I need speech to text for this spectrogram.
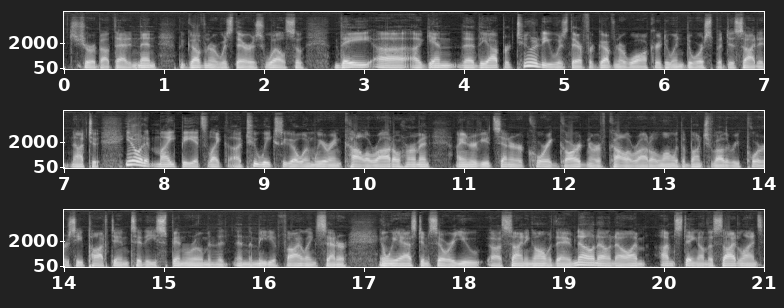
not sure about that. And then the governor was there as well. So they, uh, again, the, the opportunity was there for Governor Walker to endorse, but decided not to. You know what it might be? It's like uh, two weeks ago when we were in Colorado, Herman. I interviewed Senator Cory Gardner of Colorado along with a bunch of other reporters. He popped into the spin room in the in the media filing center, and we asked him, "So are you uh, signing on with them?" No, no, no. I'm I'm staying on the sidelines.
